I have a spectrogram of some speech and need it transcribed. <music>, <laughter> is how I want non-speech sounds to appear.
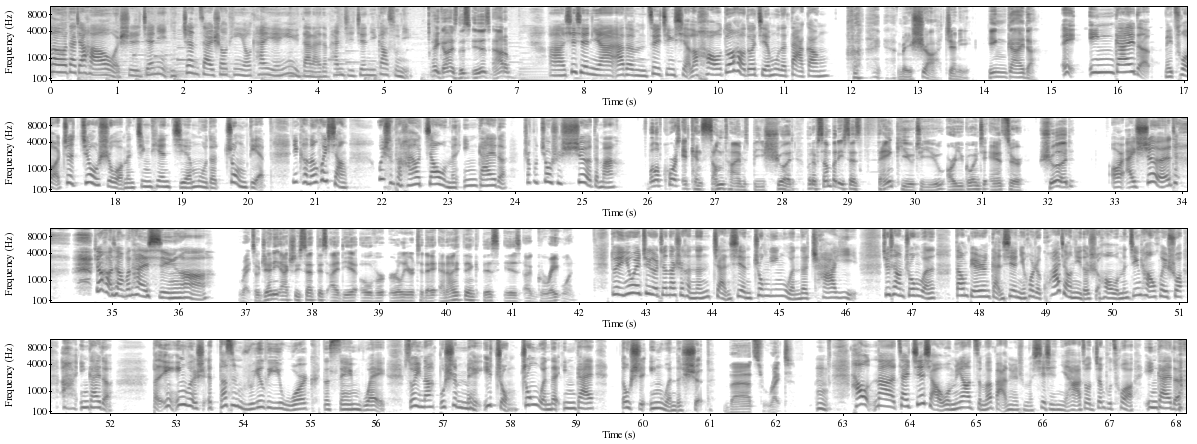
Hello，大家好，我是 Jenny，你正在收听由开言英语带来的潘吉 Jenny 告诉你。Hey guys, this is Adam. 啊，谢谢你啊，Adam，最近写了好多好多节目的大纲。<laughs> 没事啊，Jenny，应该的。哎，应该的，没错，这就是我们今天节目的重点。你可能会想，为什么还要教我们应该的？这不就是 should 吗？Well, of course, it can sometimes be should, but if somebody says thank you to you, are you going to answer should? or I should，<laughs> 这好像不太行啊。 Right, so Jenny actually sent this idea over earlier today, and I think this is a great one. 对，因为这个真的是很能展现中英文的差异。就像中文，当别人感谢你或者夸奖你的时候，我们经常会说啊，应该的。 But in English, it doesn't really work the same way. 所以呢，不是每一种中文的应该都是英文的 should。 That's right. 好，那在揭晓我们要怎么把那个什么“谢谢你啊，做的真不错”应该的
